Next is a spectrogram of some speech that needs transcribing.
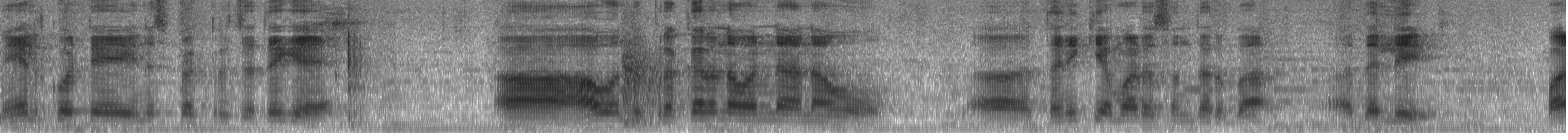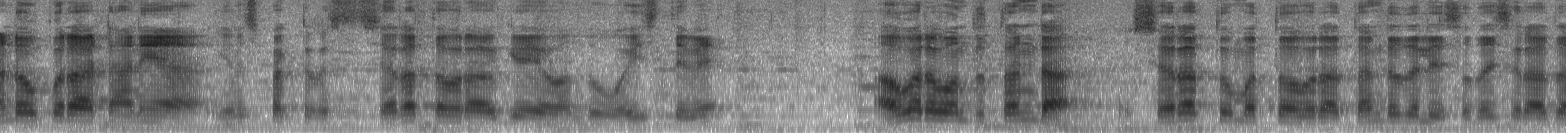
ಮೇಲ್ಕೋಟೆ ಇನ್ಸ್ಪೆಕ್ಟರ್ ಜೊತೆಗೆ ಆ ಒಂದು ಪ್ರಕರಣವನ್ನು ನಾವು ತನಿಖೆ ಮಾಡೋ ಸಂದರ್ಭದಲ್ಲಿ ಪಾಂಡವಪುರ ಠಾಣೆಯ ಇನ್ಸ್ಪೆಕ್ಟರ್ ಶರತ್ ಅವರಿಗೆ ಒಂದು ವಹಿಸ್ತೇವೆ. ಅವರ ಒಂದು ತಂಡ ಶರತ್ತು ಮತ್ತು ಅವರ ತಂಡದಲ್ಲಿ ಸದಸ್ಯರಾದ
